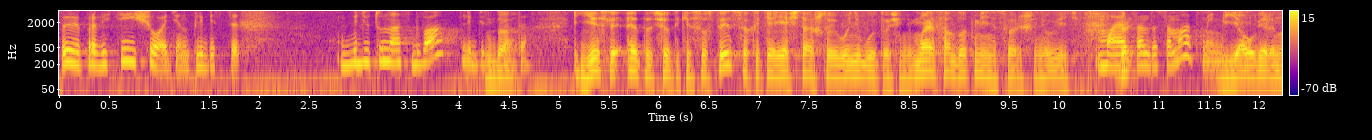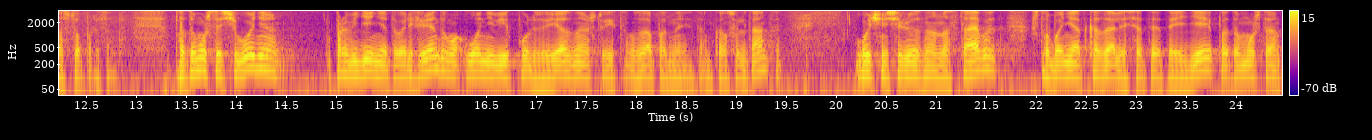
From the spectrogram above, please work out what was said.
э, провести еще один плебисцит. Будет у нас два плебисцита? Да. Если это все-таки состоится, хотя я считаю, что его не будет очень, Майя Санду отменит свое решение, увидите. Майя Санду сама отменит? Я уверен на 100%. Потому что сегодня проведение этого референдума, он не в их пользу. Я знаю, что их там западные там, консультанты очень серьезно настаивают, чтобы они отказались от этой идеи, потому что,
